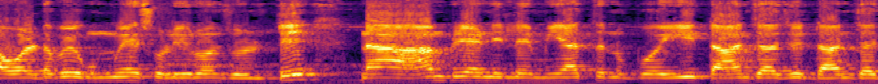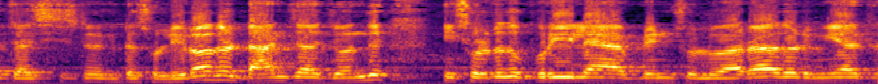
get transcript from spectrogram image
அவள்கிட்ட போய் உண்மையை சொல்லிடுவோம்னு சொல்லிட்டு நான் ஆம்பிரியான் இல்லை மியாத்துன்னு போய் டான்ஜாஜ் டான்ஜாஜ் அசிஸ்டன்ட் கிட்ட சொல்லிடுவோம் அதோட டான்ஜாஜ் வந்து நீ சொல்றது புரியல அப்படின்னு சொல்லுவார். அதோட மியாத்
